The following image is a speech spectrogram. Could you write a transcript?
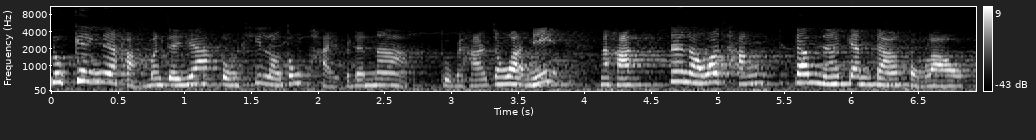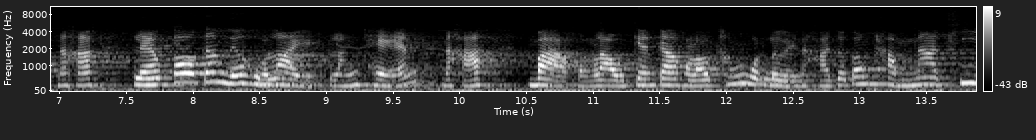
ลูกกิ้งเนี่ยค่ะ มันจะยากตรงที่เราต้องถ่ายไปด้านหน้า ถูกไหมคะ จังหวะนี้นะคะ แน่นอนว่าทั้งกล้ามเนื้อแกนกลางของเรานะคะ แล้วก็กล้ามเนื้อหัวไหล่หลังแขนนะคะ บ่าของเราแกนกลางของเราทั้งหมดเลยนะคะ จะต้องทำหน้าที่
